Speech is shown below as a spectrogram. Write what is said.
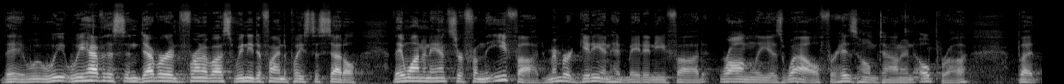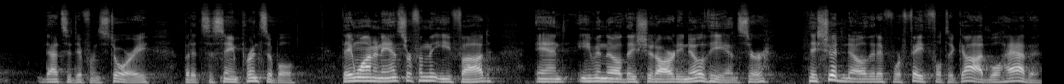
They, we, we have this endeavor in front of us. We need to find a place to settle. They want an answer from the ephod. Remember, Gideon had made an ephod wrongly as well for his hometown in Ophrah, but that's a different story, but it's the same principle. They want an answer from the ephod, and even though they should already know the answer, they should know that if we're faithful to God, we'll have it.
